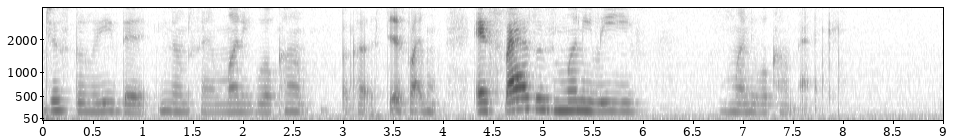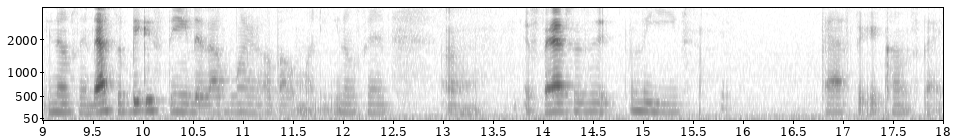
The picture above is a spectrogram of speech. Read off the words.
just believe that you know what I'm saying money will come because just like as fast as money leave, money will come back. You know what I'm saying? That's the biggest thing that I've learned about money. You know what I'm saying? Um, as fast as it leaves, faster it comes back.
